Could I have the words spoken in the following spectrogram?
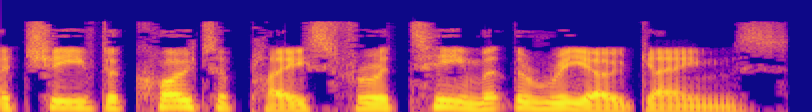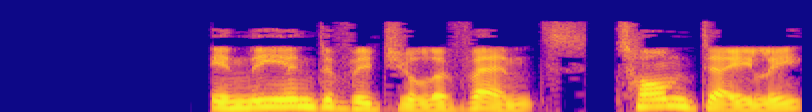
achieved a quota place for a team at the Rio Games. In the individual events, Tom Daley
